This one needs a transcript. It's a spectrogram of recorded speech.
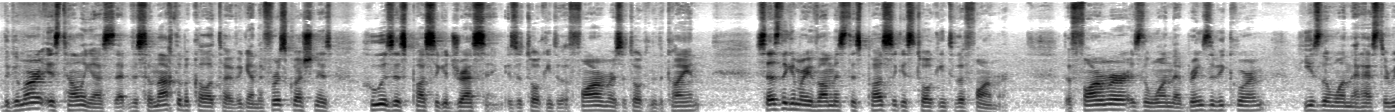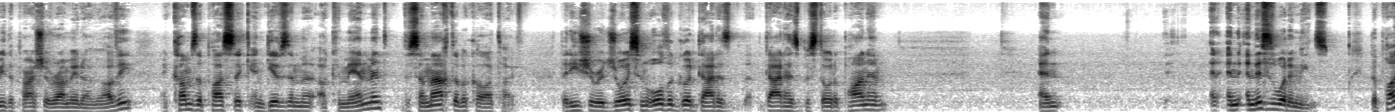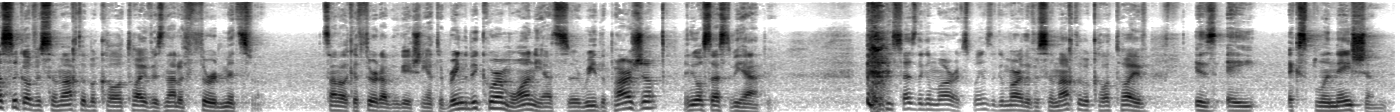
The Gemara is telling us that V'samachta b'kolatayv. Again, the first question is who is this pasuk addressing? Is it talking to the farmer? Is it talking to the kohen? Says the Gemara Yavamis, this pasuk is talking to the farmer. The farmer is the one that brings the bikurim. He's the one that has to read the parsha of Rami Avi, and comes the pasuk and gives him a, a commandment. V'samachta that he should rejoice in all the good God has God has bestowed upon him. And and, and, this is what it means. The pasuk of V'samachta b'kol is not a third mitzvah. It's not like a third obligation. You have to bring the bikurim. One, he has to read the parsha, and he also has to be happy. says the Gemara, explains the Gemara that V'samachta b'kol is a explanation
